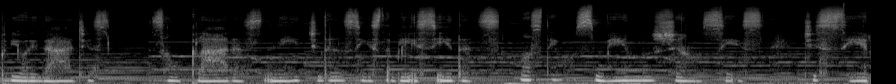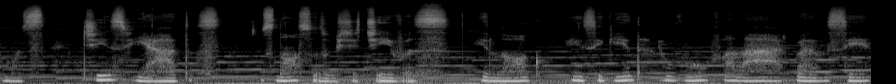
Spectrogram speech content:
prioridades são claras, nítidas e estabelecidas, nós temos menos chances de sermos desviados dos nossos objetivos. E logo em seguida eu vou falar para você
